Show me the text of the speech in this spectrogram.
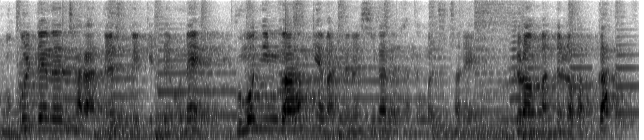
묶을 때는 잘 안 될 수도 있기 때문에 부모님과 함께 만드는 시간을 갖는 걸 추천해 그럼 만들러 가볼까?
